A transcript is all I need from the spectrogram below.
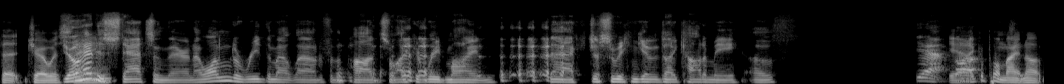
that Joe was Joe saying. had his stats in there and I wanted to read them out loud for the pod so I could read mine back just so we can get a dichotomy of Yeah. yeah, I uh, could pull mine up.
